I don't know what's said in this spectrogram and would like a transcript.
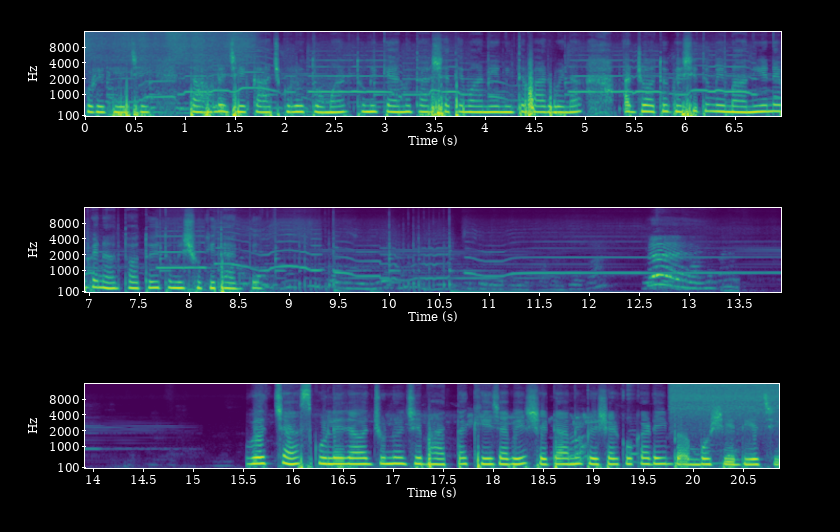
করে দিয়েছে তাহলে যে কাজগুলো তোমার, তুমি কেন তার সাথে মানিয়ে নিতে পারবে না আর যত বেশি তুমি মানিয়ে নেবে না, ততই তুমি সুখী থাকবে শুভেচ্ছা স্কুলে যাওয়ার জন্য যে ভাতটা খেয়ে যাবে সেটা আমি প্রেশার কুকারেই বসিয়ে দিয়েছি।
